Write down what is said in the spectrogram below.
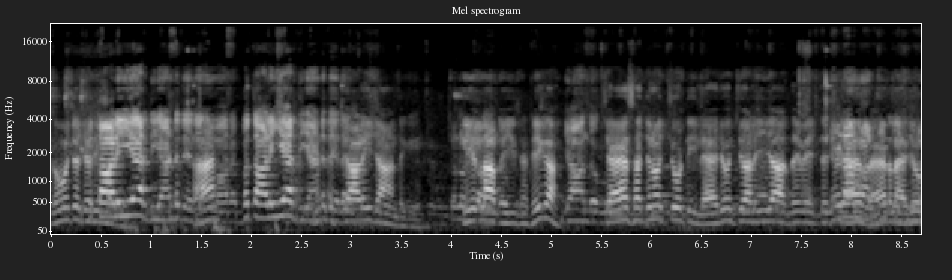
ਦੋਵਾਂ ਚੋਂ ਜਿਹੜੀ ਮਰਜ਼ੀ। 42000 ਦੀ ਐਂਡ ਦੇ? ਦਾਂਗੇ ਮਹਾਰਾਜ 42000 ਦੀ ਐਂਡ ਦੇ ਦਾਂਗੇ। 40 ਜਾਣ ਜਾਣ ਦਿਓ। ਪੀਸ ਠੀਕ ਆ? ਦੋ ਚਾਹੇ ਸੱਜਣੋ ਝੋਟੀ ਲੈ ਜਾਓ 40000 ਦੇ ਵਿੱਚ ਤੇ ਚਾਹੇ ਵੈੜ ਲੈ ਜਾਓ।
